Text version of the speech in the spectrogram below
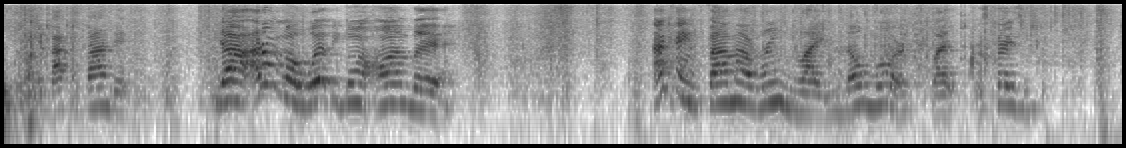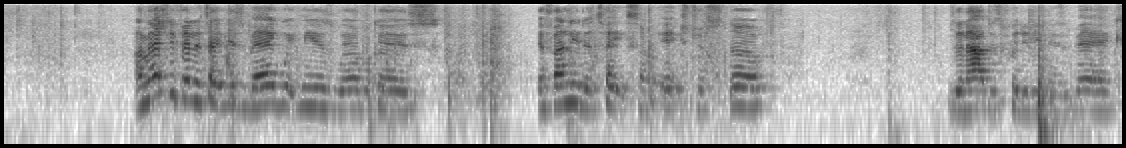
if I can find it. Y'all, I don't know what be going on, but I can't find my ring, like, no more. Like, it's crazy. I'm actually finna take this bag with me as well because if I need to take some extra stuff, then I'll just put it in this bag.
